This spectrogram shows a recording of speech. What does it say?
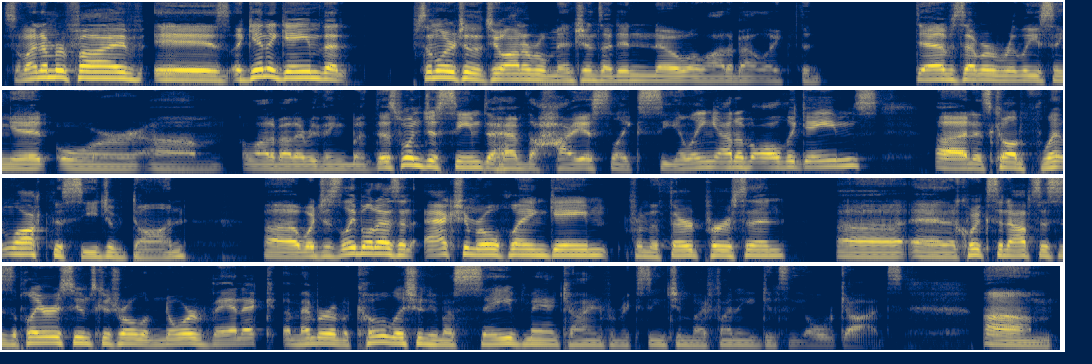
So my number five is again a game that similar to the two honorable mentions. I didn't know a lot about like the devs that were releasing it or um, a lot about everything, but this one just seemed to have the highest like ceiling out of all the games, uh, and it's called Flintlock: The Siege of Dawn, uh, which is labeled as an action role playing game from the third person. Uh, and a quick synopsis is a player assumes control of Nor Vanek, a member of a coalition who must save mankind from extinction by fighting against the old gods. Um,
